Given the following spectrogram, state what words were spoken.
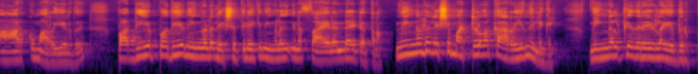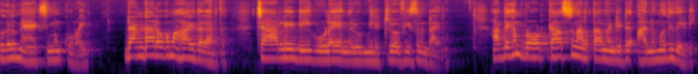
ആർക്കും അറിയരുത്. പതിയെ പതിയെ നിങ്ങളുടെ ലക്ഷ്യത്തിലേക്ക് നിങ്ങൾ ഇങ്ങനെ സൈലന്റായിട്ട് എത്തണം. നിങ്ങളുടെ ലക്ഷ്യം മറ്റുള്ളവർക്ക് അറിയുന്നില്ലെങ്കിൽ നിങ്ങൾക്കെതിരെയുള്ള എതിർപ്പുകൾ മാക്സിമം കുറയും. രണ്ടാം ലോക മഹായുദ്ധകാലത്ത് ചാർലി ഡി ഗുളെ എന്നൊരു മിലിറ്ററി ഓഫീസർ ഉണ്ടായിരുന്നു. അദ്ദേഹം ബ്രോഡ്കാസ്റ്റ് നടത്താൻ വേണ്ടിയിട്ട് അനുമതി തേടി.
